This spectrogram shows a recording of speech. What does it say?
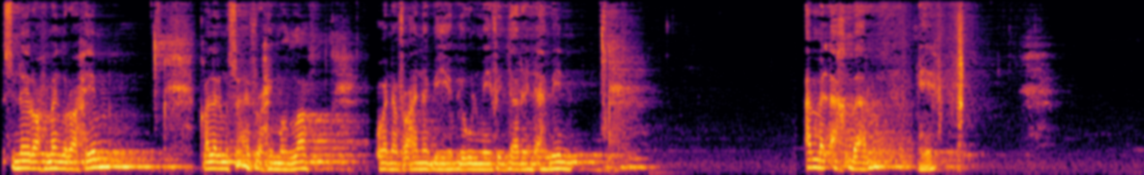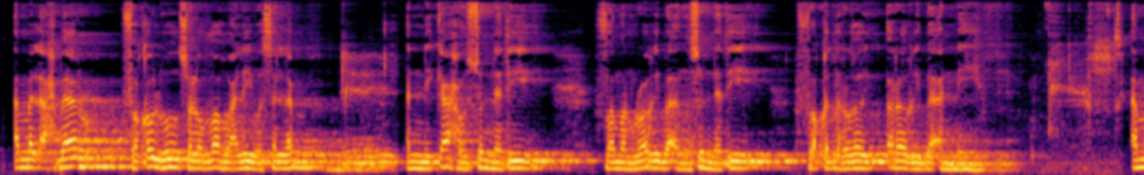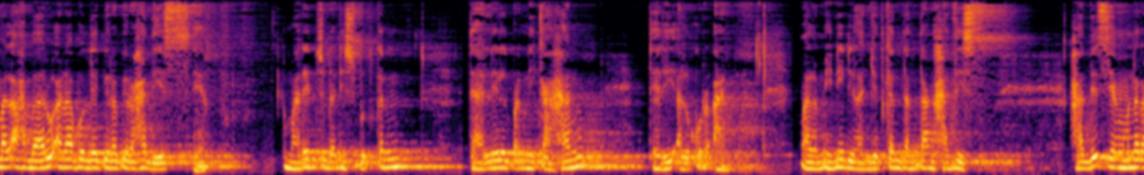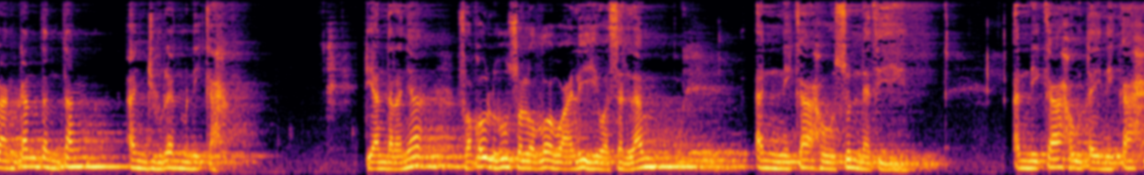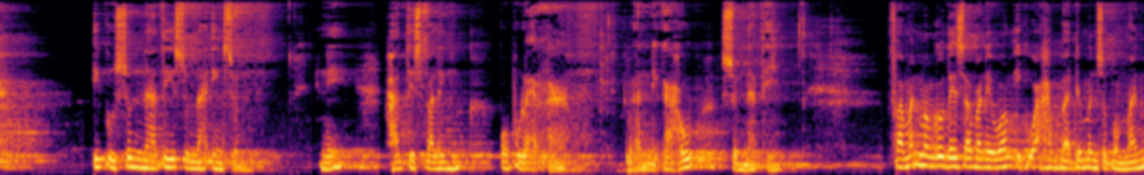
Bismillahirrahmanirrahim. Qala al-musannif rahimahullah wa nafa'ana bihi bi ulmi fid darin amin. Amma al-akhbar ya. Amma al-ahbar fa qawluhu sallallahu alaihi wasallam an-nikahu sunnati faman raghiba an sunnati faqad raghiba anni. Amal ahbaru anapun pira-pira hadis. Ya. Kemarin sudah disebutkan dalil pernikahan dari Al-Quran. Malam ini dilanjutkan tentang hadis. Hadis yang menerangkan tentang anjuran menikah. Di antaranya Faqauluhu sallallahu alaihi wasallam An-nikahu sunnati An nikah utai nikah Iku sunnati sunnah ingsun. Ini hadis paling populer. An nikahu sunnati. Faman mongko desa pane wong iku ahabba demen sopeman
